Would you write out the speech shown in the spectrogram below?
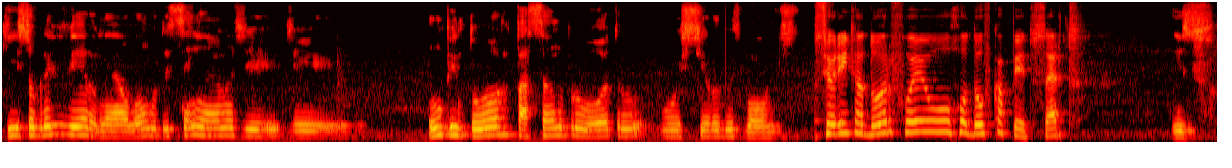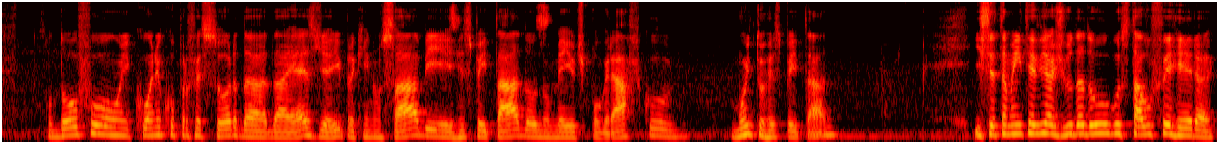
que sobreviveram né, ao longo dos 100 anos de, de um pintor passando para o outro o estilo dos bondes. O seu orientador foi o Rodolfo Capeto, certo? Isso. Rodolfo, um icônico professor da, da ESD aí, para quem não sabe, respeitado no meio tipográfico, muito respeitado. E você também teve ajuda do Gustavo Ferreira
